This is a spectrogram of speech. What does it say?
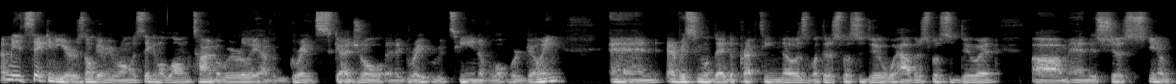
I mean, it's taken years. Don't get me wrong; it's taken a long time, but we really have a great schedule and a great routine of what we're doing. And every single day, the prep team knows what they're supposed to do, how they're supposed to do it, um, and it's just you know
